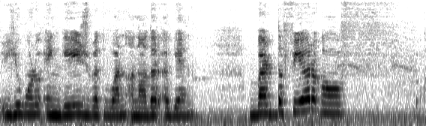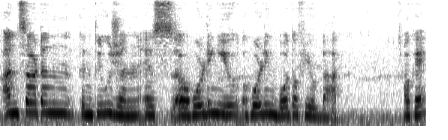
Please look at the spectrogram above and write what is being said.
you want to engage with one another again. But the fear of uncertain conclusion is uh, holding you holding both of you back. Okay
